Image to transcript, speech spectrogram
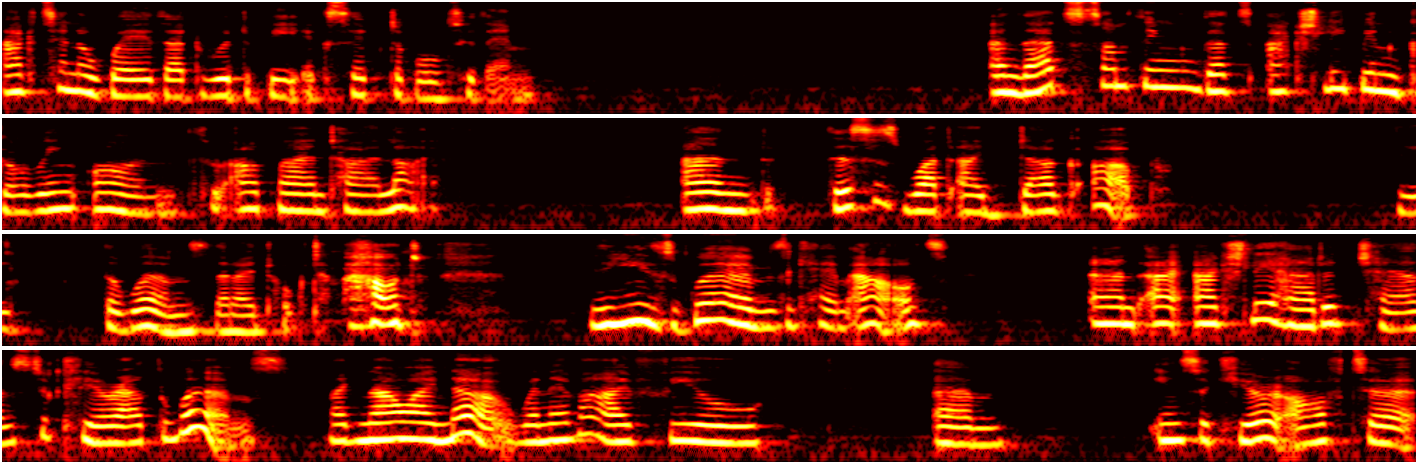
act in a way that would be acceptable to them. And that's something that's actually been going on throughout my entire life. And this is what I dug up the, the worms that I talked about. These worms came out, and I actually had a chance to clear out the worms. Like now I know whenever I feel um, insecure after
